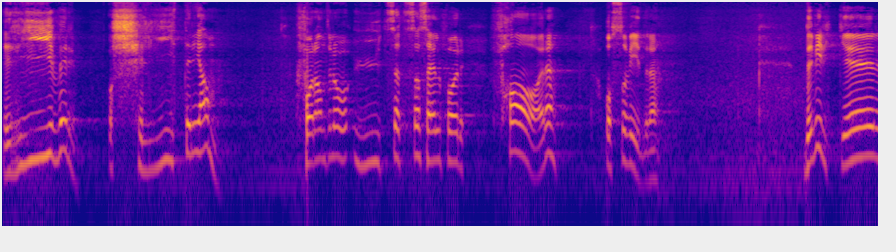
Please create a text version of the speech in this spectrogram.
river og sliter i ham. Får han til å utsette seg selv for fare, osv. Det virker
